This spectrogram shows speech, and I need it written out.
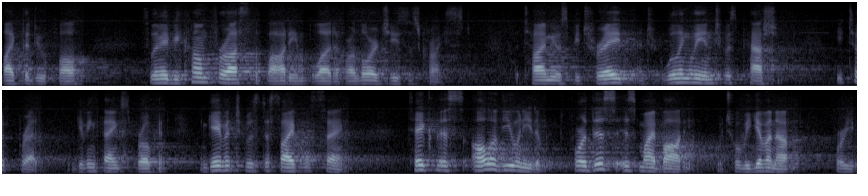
like the dewfall, so they may become for us the body and blood of our Lord Jesus Christ. The time he was betrayed, and entered willingly into his passion. He took bread, and giving thanks, broke it, and gave it to his disciples, saying, Take this, all of you, and eat of it, for this is my body, which will be given up for you.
